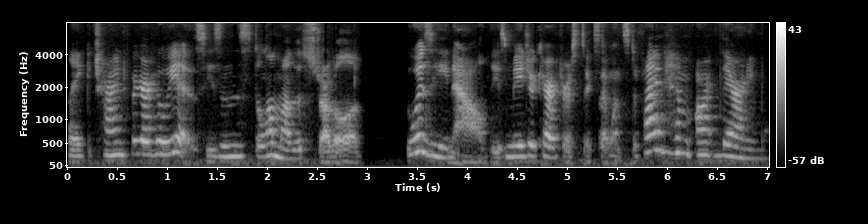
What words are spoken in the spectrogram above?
like, trying to figure out who he is. He's in this dilemma, this struggle of who is he now? These major characteristics that once defined him aren't there anymore.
